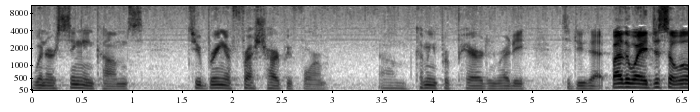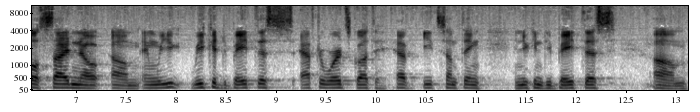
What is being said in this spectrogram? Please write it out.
when our singing comes to bring a fresh heart before Him, um, coming prepared and ready to do that. By the way, just a little side note, um, and we, we could debate this afterwards, go out to have eat something, and you can debate this. Um,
